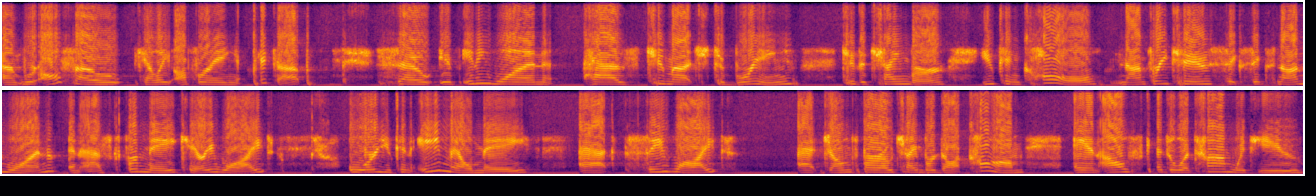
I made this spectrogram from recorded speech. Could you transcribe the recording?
Um, we're also, Kelly, offering pickup. So if anyone has too much to bring, to the chamber, you can call 932-6691 and ask for me, Carrie White, or you can email me at cwhite at jonesborochamber.com and I'll schedule a time with you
